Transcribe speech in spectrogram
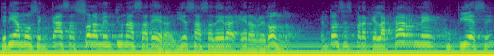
teníamos en casa solamente una asadera y esa asadera era redonda. Entonces, para que la carne cupiese,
